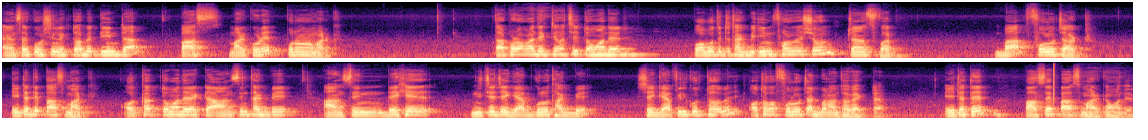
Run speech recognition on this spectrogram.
answer question লিখতে হবে তিনটা পাস মার্ক করে পনেরো মার্ক তারপর আমরা দেখতে পাচ্ছি তোমাদের পরবর্তীতে থাকবে ইনফরমেশন ট্রান্সফার বা ফলো চার্ট এটাতে পাস মার্ক অর্থাৎ তোমাদের একটা আনসিন থাকবে আনসিন দেখে নিচে যে গ্যাপগুলো থাকবে, সেই গ্যাপ ফিল করতে হবে অথবা ফলো চার্ট বানাতে হবে একটা। এইটাতে পাসে পাঁচ মার্ক আমাদের।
